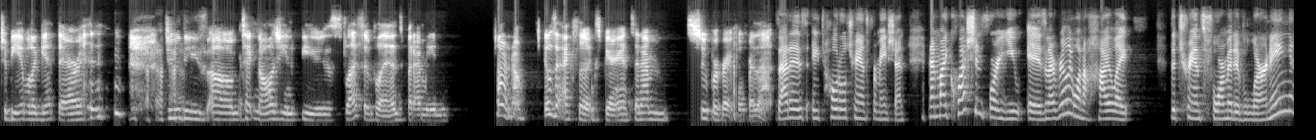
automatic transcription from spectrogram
to be able to get there and do these um, technology infused lesson plans. But I mean, I don't know, it was an excellent experience, and I'm super grateful for that. That is a total transformation. And my question for you is, and I really want to highlight the transformative learning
